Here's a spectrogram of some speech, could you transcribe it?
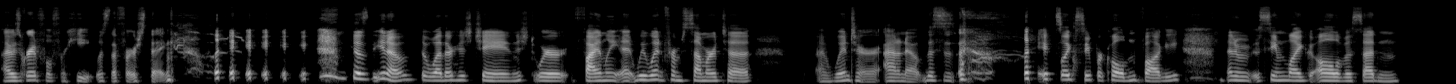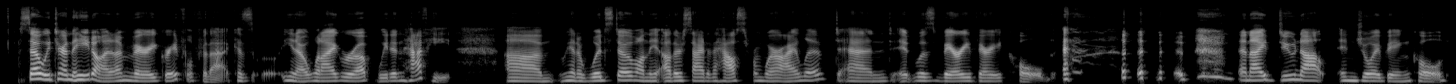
I was grateful for heat, was the first thing. Because, you know, the weather has changed. We're finally, eh, we went from summer to uh, winter. I don't know. This is, it's like super cold and foggy. And it seemed like all of a sudden, so we turned the heat on, and I'm very grateful for that because, you know, when I grew up, we didn't have heat. Um, we had a wood stove on the other side of the house from where I lived, and it was very, very cold. and I do not enjoy being cold.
